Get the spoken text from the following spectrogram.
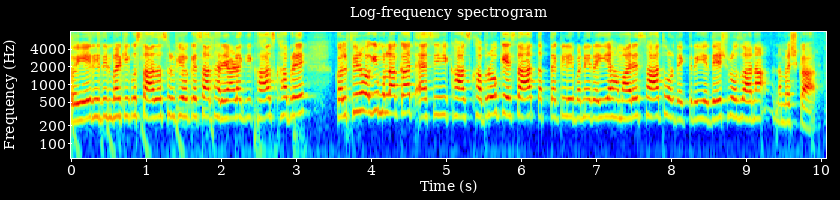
तो ये थी दिन भर की कुछ ताज़ा सुर्खियों के साथ हरियाणा की खास खबरें। कल फिर होगी मुलाकात, ऐसी ही खास खबरों के साथ। तब तक के लिए बने रहिए हमारे साथ और देखते रहिए देश रोज़ाना। नमस्कार।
